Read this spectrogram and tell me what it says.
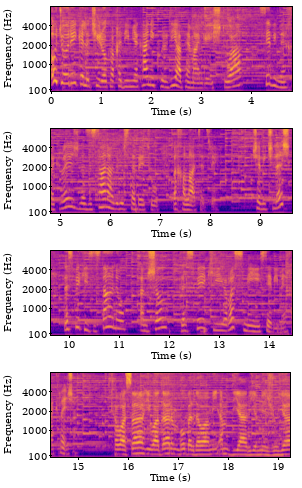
ئەو جۆرەی کە لە چیرۆکە قەدیمییەکانی کوردیا پێمان گەیشتووە، سێوی مێخەک ڕێژ لە زستانا دروست دەبێت و بە خەڵات دەدرێ. شەوی چلەش دەسپێکی زستانە و ئەمشەو دەسپێکی ڕەسمی سێوی مێخەک ڕێژە. کەواسە هیوادارم بۆ بەردەوامی ئەم دیاریە مێژوویە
